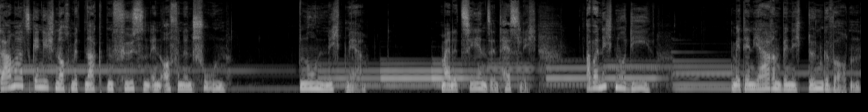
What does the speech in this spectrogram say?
Damals ging ich noch mit nackten Füßen in offenen Schuhen. Nun nicht mehr. Meine Zehen sind hässlich, aber nicht nur die. Mit den Jahren bin ich dünn geworden.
